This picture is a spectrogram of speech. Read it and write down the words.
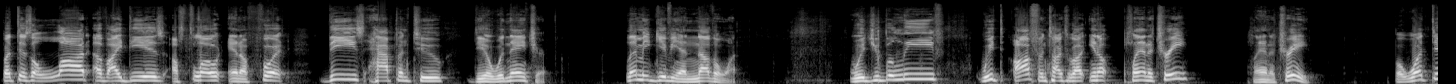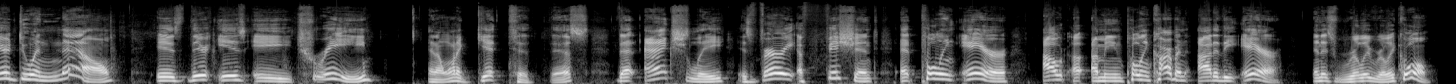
But there's a lot of ideas afloat and afoot. These happen to deal with nature. Let me give you another one. Would you believe we often talked about, you know, plant a tree, plant a tree. But what they're doing now is there is a tree, and I want to get to this, that actually is very efficient at pulling air out, uh, I mean, pulling carbon out of the air. And it's really, really cool.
